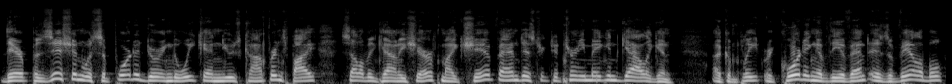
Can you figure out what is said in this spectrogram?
Their position was supported during the weekend news conference by Sullivan County Sheriff Mike Schiff and District Attorney Megan Galligan. A complete recording of the event is available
